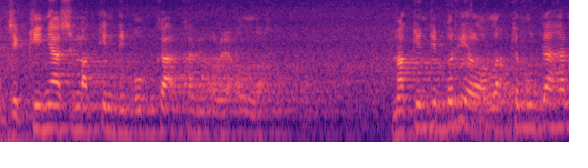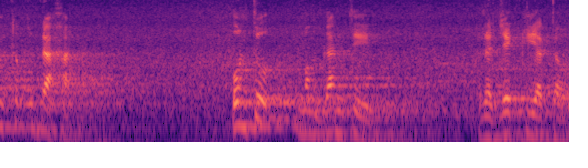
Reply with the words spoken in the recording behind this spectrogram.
rezekinya semakin dibukakan oleh Allah makin diberi oleh Allah kemudahan-kemudahan untuk mengganti rezeki atau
